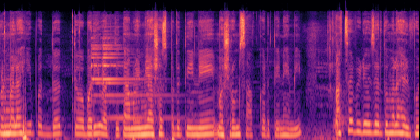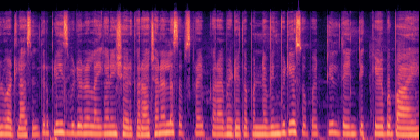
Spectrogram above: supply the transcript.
पण मला ही पद्धत बरी वाटते त्यामुळे मी अशाच पद्धतीने मशरूम साफ करते नेहमी. आजचा व्हिडिओ जर तुम्हाला हेल्पफुल वाटला असेल तर प्लीज व्हिडिओला लाईक आणि शेअर करा. चॅनलला सबस्क्राईब करा. भेटूयात आपण नवीन व्हिडिओसोबत till then take care bye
